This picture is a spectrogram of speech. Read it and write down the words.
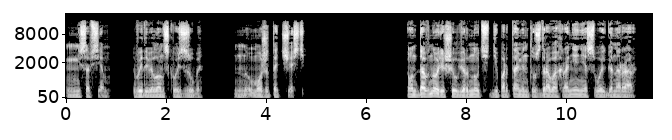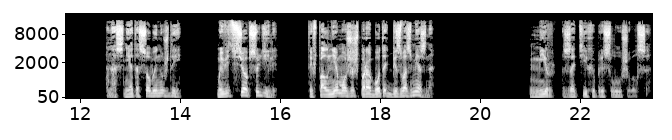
«Не совсем», — выдавил он сквозь зубы. «Ну, может, отчасти». Он давно решил вернуть департаменту здравоохранения свой гонорар. «У нас нет особой нужды. Мы ведь все обсудили. Ты вполне можешь поработать безвозмездно». Мир затих и прислушивался.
